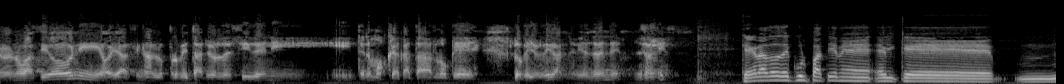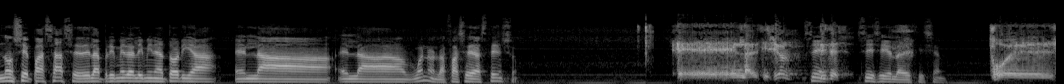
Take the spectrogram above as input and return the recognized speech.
renovación y hoy al final los propietarios deciden y, y, tenemos que acatar lo que lo que ellos digan, evidentemente, es así. ¿Qué grado de culpa tiene el que no se pasase de la primera eliminatoria en la, en la bueno, en la fase de ascenso? Eh, ¿En la decisión? Sí, dices? sí, sí, en la decisión. Pues,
